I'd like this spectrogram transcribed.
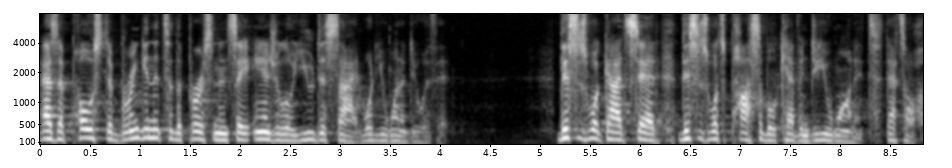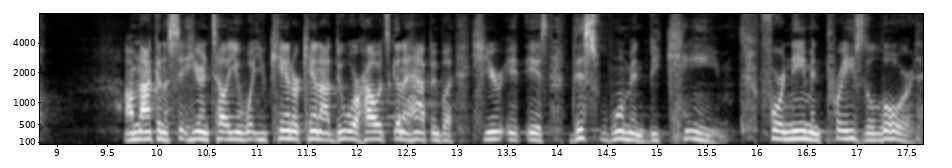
as opposed to bringing it to the person and say, Angelo, you decide. What do you want to do with it? This is what God said. This is what's possible, Kevin. Do you want it? That's all. I'm not going to sit here and tell you what you can or cannot do or how it's going to happen, but here it is. This woman became, for Naaman, praise the Lord,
